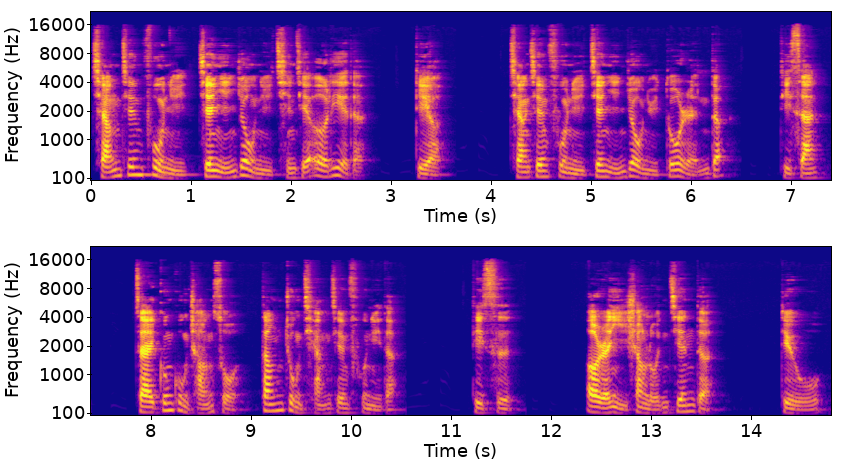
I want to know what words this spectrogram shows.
强奸妇女、奸淫幼女情节恶劣的；第二，强奸妇女、奸淫幼女多人的；第三，在公共场所当众强奸妇女的；第四。二人以上轮奸的，第五，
